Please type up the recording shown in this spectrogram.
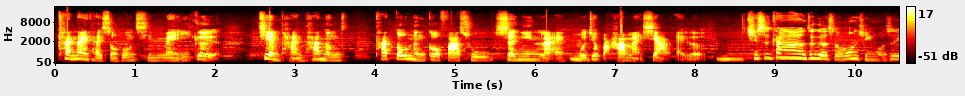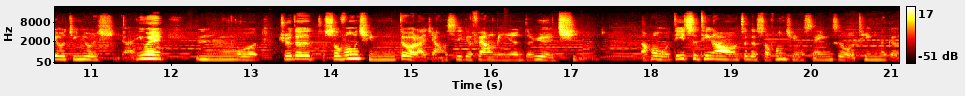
看那一台手风琴，每一个键盘它能。它都能够发出声音来，嗯，我就把它买下来了。嗯，其实看到这个手风琴，我是又惊又喜啊，因为，嗯，我觉得手风琴对我来讲是一个非常迷人的乐器。然后我第一次听到这个手风琴的声音，是我听那个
